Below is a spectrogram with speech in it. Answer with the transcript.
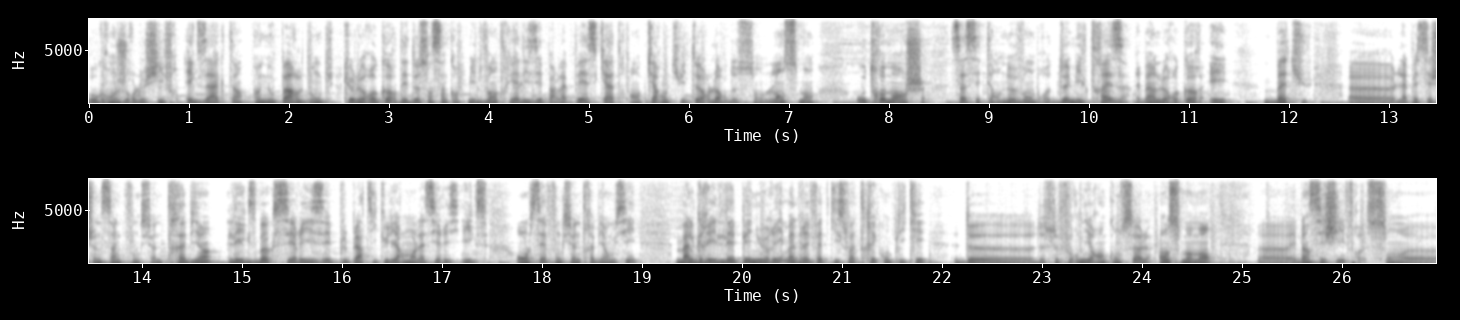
au grand jour le chiffre exact, hein, on nous parle donc que le record des 250 000 ventes réalisées par la PS4 en 48 heures lors de son lancement outre-Manche, ça c'était en novembre 2013, et eh bien le record est battu. Euh, la PlayStation 5 fonctionne très bien, les Xbox Series et plus particulièrement la Series X, on le sait, fonctionne très bien aussi, malgré les pénuries, malgré le fait qu'il soit très compliqué de, se fournir en console en ce moment. Euh, et ben ces chiffres sont euh,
